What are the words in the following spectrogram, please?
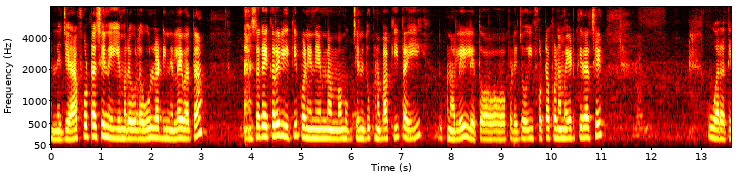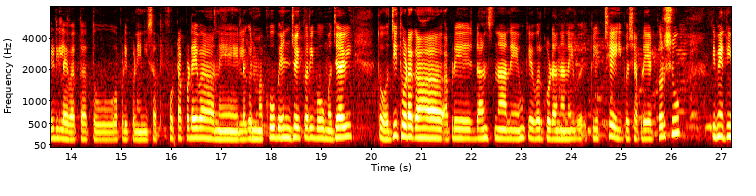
અને જે આ ફોટા છે ને એ અમારે ઓલા ઓલાડીને લાવ્યા હતા. સગાઈ કરેલી હતી પણ એને એમના અમુક જેને દુખણા બાકી હતા એ દુખણા લઈ લે તો આપણે જો એ ફોટા પણ આમાં એડ કર્યા છે. કુંવારા તેડી લાવ્યા હતા તો આપણે પણ એની સાથે ફોટા પડાવ્યા અને લગ્નમાં ખૂબ એન્જોય કરી, બહુ મજા આવી. તો હજી થોડાક આપણે ડાન્સના અને શું કે વરઘોડાના ને ક્લિપ છે એ પછી આપણે એડ કરશું. ધીમે ધીમે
